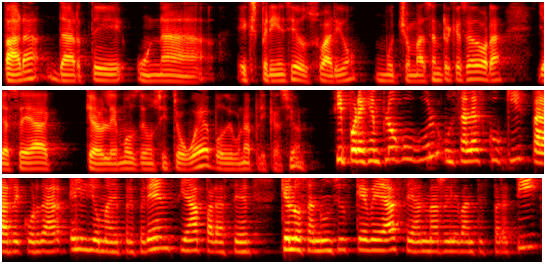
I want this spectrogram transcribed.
para darte una experiencia de usuario mucho más enriquecedora, ya sea que hablemos de un sitio web o de una aplicación. Si, por ejemplo, Google usa las cookies para recordar el idioma de preferencia, para hacer que los anuncios que veas sean más relevantes para ti,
